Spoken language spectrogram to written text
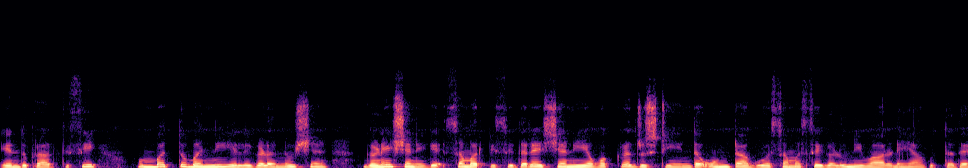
ಎಂದು ಪ್ರಾರ್ಥಿಸಿ, ಒಂಬತ್ತು ಬನ್ನಿ ಎಲೆಗಳನ್ನು ಶ, ಗಣೇಶನಿಗೆ ಸಮರ್ಪಿಸಿದರೆ ಶನಿಯ ವಕ್ರದೃಷ್ಟಿಯಿಂದ ಉಂಟಾಗುವ ಸಮಸ್ಯೆಗಳು ನಿವಾರಣೆಯಾಗುತ್ತದೆ.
